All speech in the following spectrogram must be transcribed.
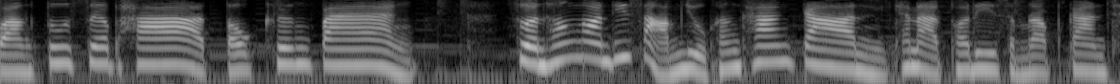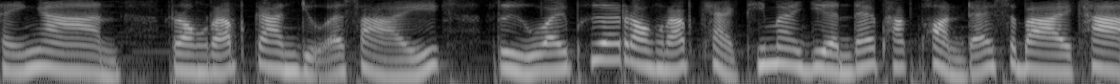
วางตู้เสื้อผ้า โต๊ะเครื่องแป้ง ส่วนห้องนอนที่ 3 อยู่ข้างๆกัน ขนาดพอดีสำหรับการใช้งาน รองรับการอยู่อาศัย หรือไว้เพื่อรองรับแขกที่มาเยือนได้พักผ่อนได้สบายค่ะ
